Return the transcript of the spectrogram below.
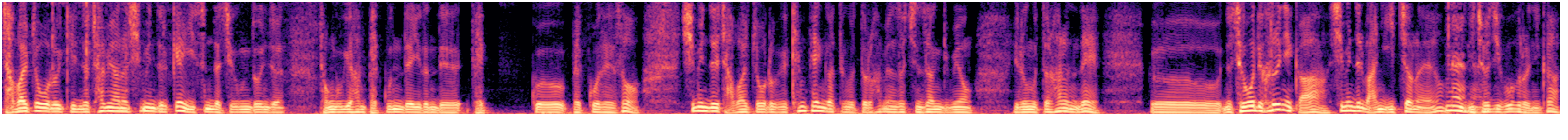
자발적으로 이렇게 이제 참여하는 시민들 꽤 있습니다. 지금도 이제 전국에 한 100군데 이런 데 100 그 100곳에서 시민들이 자발적으로 그 캠페인 같은 것들을 하면서 진상규명 이런 것들을 하는데 그 세월이 흐르니까 시민들이 많이 잊잖아요. 네네. 잊혀지고 그러니까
